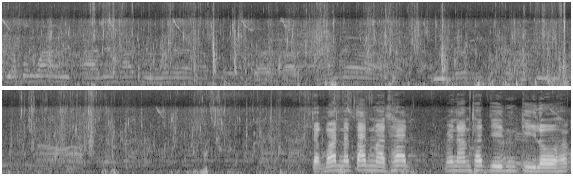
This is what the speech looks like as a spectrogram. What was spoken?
เดี๋ยวว่างๆเลยพาเล่นท่าทุนไม่ได้ครับได้ครับน้ำก็ดีนะดีอ๋อ จากบ้านนัตตันมาท่าแม่น้ำท่าจีนกี่โลครับ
